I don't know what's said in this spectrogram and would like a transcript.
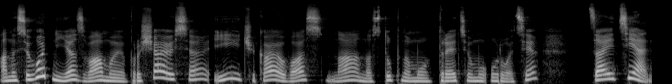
а на сьогодні я з вами прощаюся і чекаю вас на наступному третьому уроці. Зайцєн!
